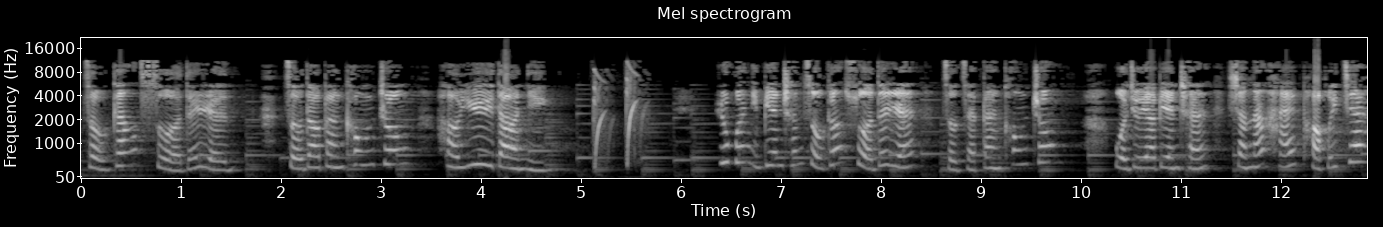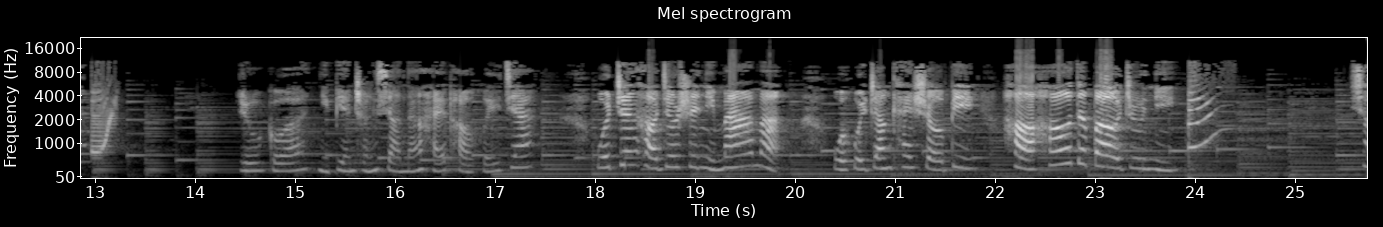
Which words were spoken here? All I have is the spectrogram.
走钢索的人，走到半空中好遇到你。如果你变成走钢索的人，走在半空中。”我就要变成小男孩跑回家。如果你变成小男孩跑回家，我正好就是你妈妈，我会张开手臂，好好的抱住你。小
